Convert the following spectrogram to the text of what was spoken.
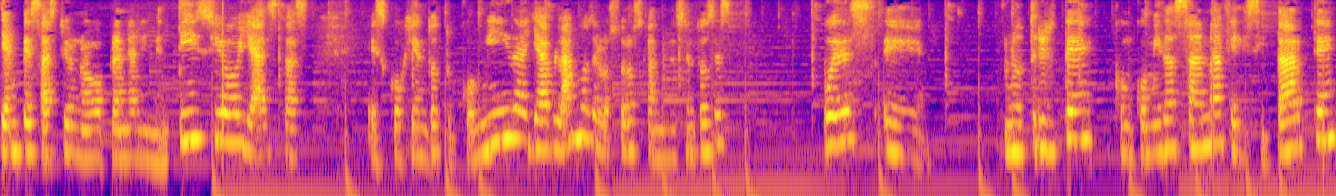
ya empezaste un nuevo plan alimenticio, ya estás escogiendo tu comida, ya hablamos de los otros caminos. Entonces, puedes eh, nutrirte con comida sana, felicitarte.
